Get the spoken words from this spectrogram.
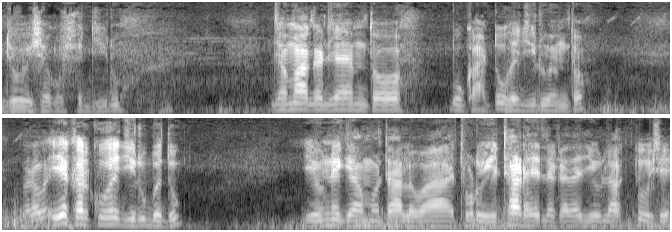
જોઈ શકો છો જીરું. જમાગઢ જાય એમ તો બહુ ઘાટું છે જીરું એમ તો. બરાબર? એક હરખું છે જીરું બધું. એવું નહીં કે આ મોટા હાલો આ થોડું હેઠાડ એટલે કદાચ એવું લાગતું હશે.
